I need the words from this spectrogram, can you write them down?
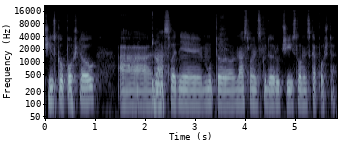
čínskou poštou a no. následne mu to na Slovensku doručí Slovenská pošta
